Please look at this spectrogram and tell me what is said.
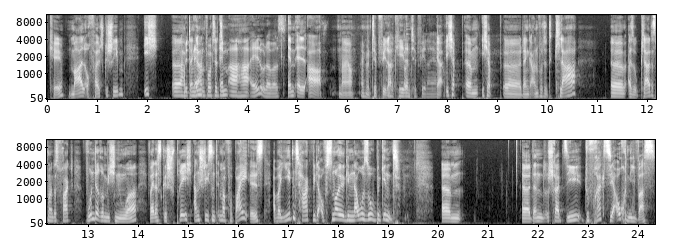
Okay, mal auch falsch geschrieben. Ich äh, habe dann geantwortet, M-A-H-L oder was? MLA. Naja, einfach ein Tippfehler. Okay, dann Tippfehler, ja. Ja, ich habe ähm, ich hab, äh, dann geantwortet, klar, äh, also klar, dass man das fragt, wundere mich nur, weil das Gespräch anschließend immer vorbei ist, aber jeden Tag wieder aufs Neue genauso beginnt. Ähm, äh, dann schreibt sie, du fragst ja auch nie was.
